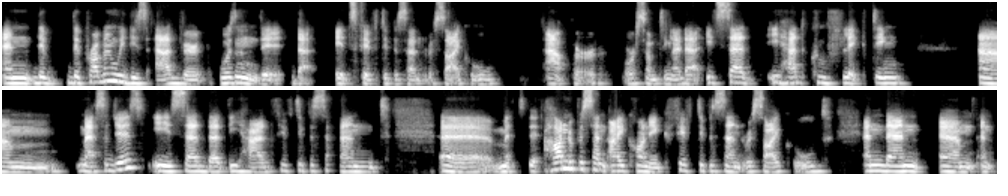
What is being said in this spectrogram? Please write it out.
And the the problem with this advert wasn't the, that it's fifty percent recycled apple or something like that. It said it had conflicting um, messages. He said that he had 50%, uh, 100% iconic, 50% recycled. And then um, and,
